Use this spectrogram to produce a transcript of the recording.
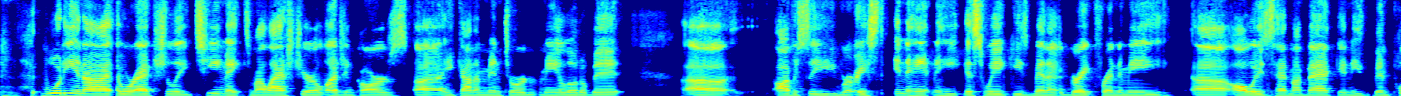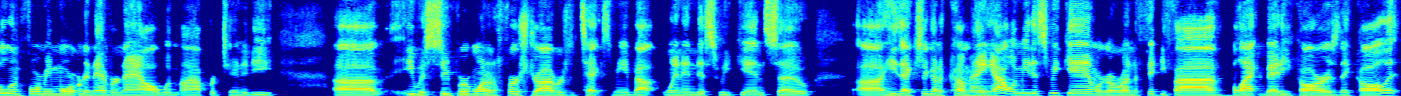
Woody and I were actually teammates my last year of Legend Cars. Uh, he kind of mentored me a little bit. Uh, obviously, he raced in the Hampton Heat this week. He's been a great friend to me. Uh, always had my back, and he's been pulling for me more than ever now with my opportunity. Uh, he was super one of the first drivers to text me about winning this weekend. So uh, he's actually going to come hang out with me this weekend. We're going to run the 55 Black Betty car, as they call it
